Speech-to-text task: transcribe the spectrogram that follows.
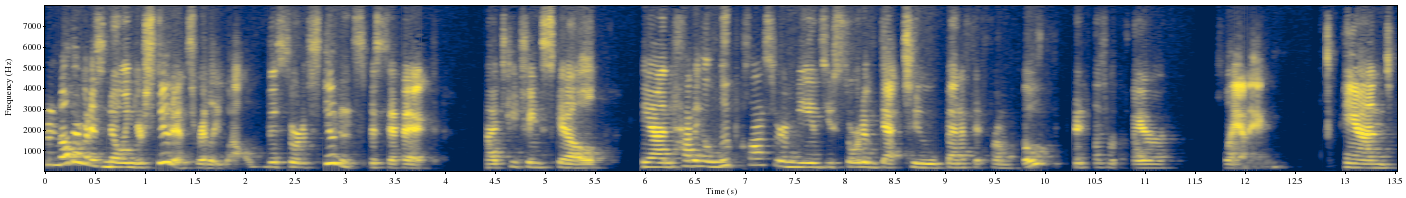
But another one is knowing your students really well, this sort of student specific uh, teaching skill. And having a loop classroom means you sort of get to benefit from both. It does require planning. And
